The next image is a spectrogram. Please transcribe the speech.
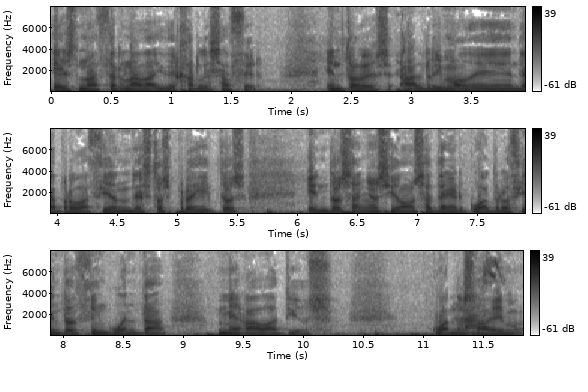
es no hacer nada y dejarles hacer. Entonces, al ritmo de, aprobación de estos proyectos, en dos años íbamos a tener 450 megavatios. Cuando sabemos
